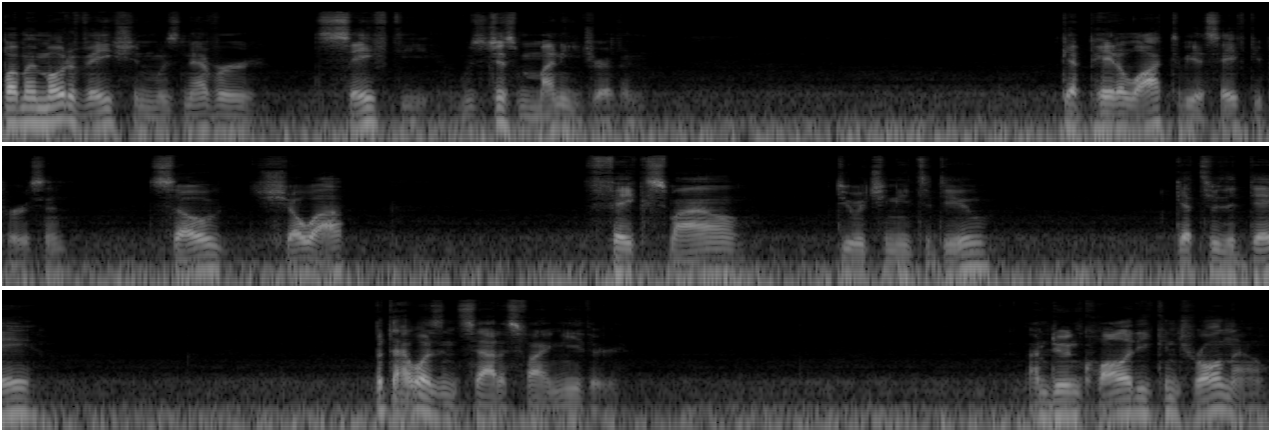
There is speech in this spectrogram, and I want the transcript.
But my motivation was never safety, it was just money driven. Get paid a lot to be a safety person. So show up, fake smile, do what you need to do, get through the day. But that wasn't satisfying either. I'm doing quality control now.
